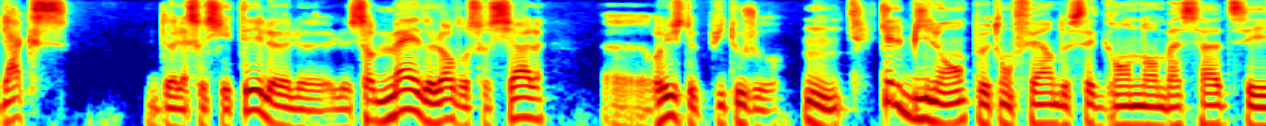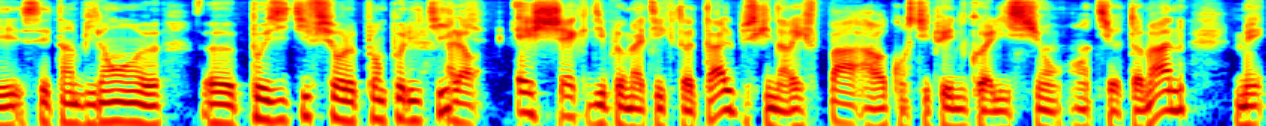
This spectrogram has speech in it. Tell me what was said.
l'axe de la société, le, sommet de l'ordre social euh, russe depuis toujours. Hmm. Quel bilan peut-on faire de cette grande ambassade? C'est, un bilan positif sur le plan politique? Alors, échec diplomatique total, puisqu'il n'arrive pas à reconstituer une coalition anti-ottomane, mais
